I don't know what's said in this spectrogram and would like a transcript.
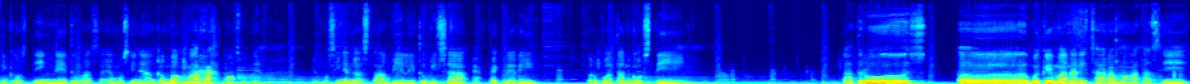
di ghosting dia itu ngerasa emosinya gampang marah maksudnya. Emosinya nggak stabil itu bisa efek dari perbuatan ghosting. Nah terus eh, bagaimana nih cara mengatasi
